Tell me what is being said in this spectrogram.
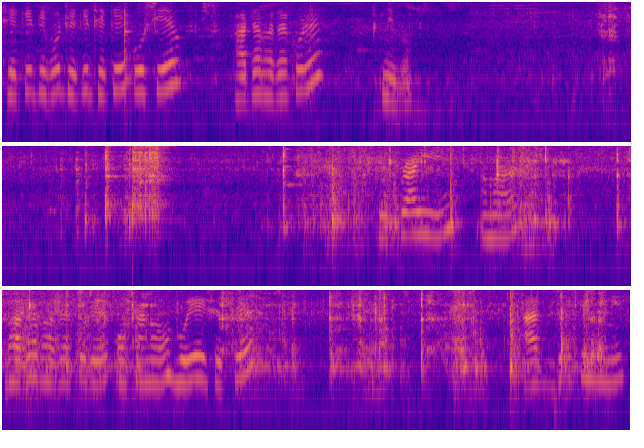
ঢেকে দিব। ঢেকে ঢেকে কষিয়ে ভাজা ভাজা করে নেব। তো প্রায়ই আমার ভাজা ভাজা করে কষানো হয়ে এসেছে। আর দুই তিন মিনিট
